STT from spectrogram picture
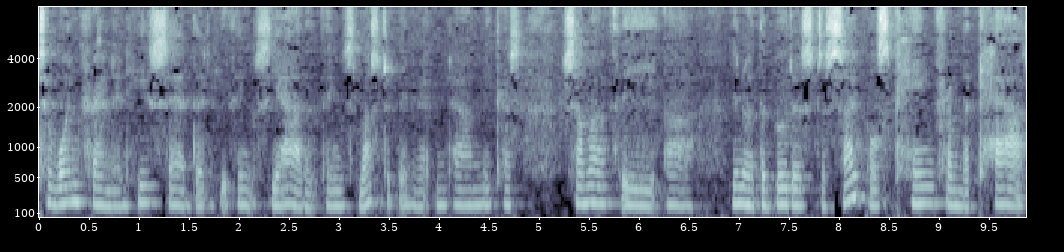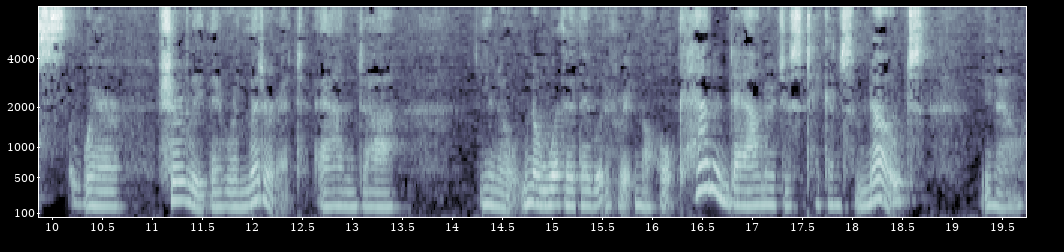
to one friend, and he said that he thinks, yeah, that things must have been written down because some of the, uh, you know, the Buddha's disciples came from the castes where surely they were literate and. Uh, you know, know whether they would have written the whole canon down or just taken some notes you know,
